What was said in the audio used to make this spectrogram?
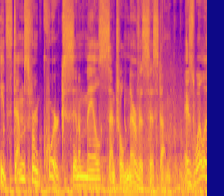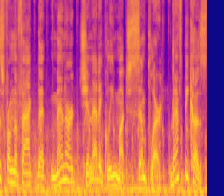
It stems from quirks in a male's central nervous system, as well as from the fact that men are genetically much simpler. That's because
